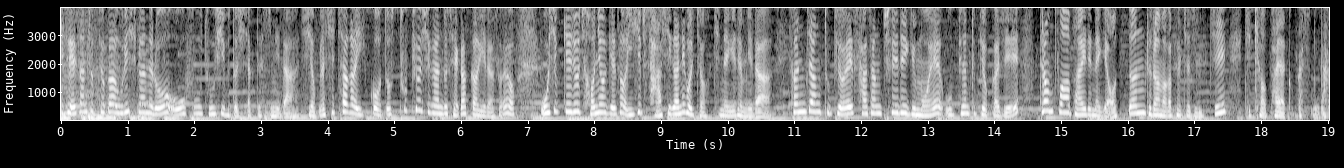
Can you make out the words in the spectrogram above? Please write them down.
미 대선 투표가 우리 시간으로 오후 2시부터 시작됐습니다. 지역별 시차가 있고 또 투표 시간도 제각각이라서요. 50개 주 전역에서 24시간에 걸쳐 진행이 됩니다. 현장 투표의 사상 최대 규모의 우편 투표까지 트럼프와 바이든에게 어떤 드라마가 펼쳐질지 지켜봐야 할 것 같습니다.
